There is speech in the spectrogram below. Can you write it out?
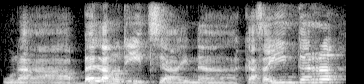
una bella notizia in eh, casa Inter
